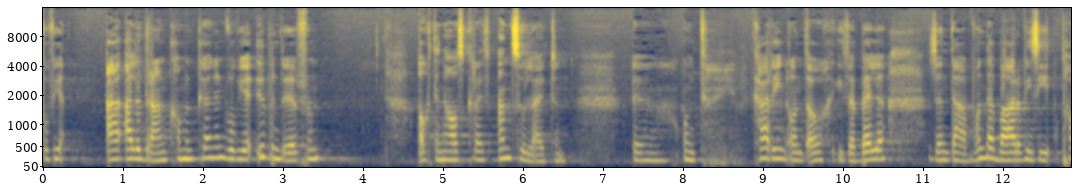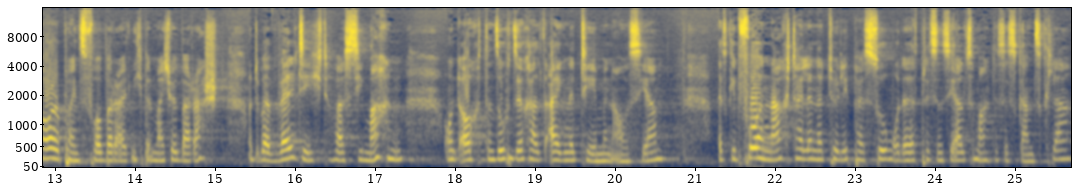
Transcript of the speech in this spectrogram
wo wir alle drankommen können, wo wir üben dürfen, auch den Hauskreis anzuleiten. Äh, und Karin und auch Isabelle sind da wunderbar, wie sie PowerPoints vorbereiten. Ich bin manchmal überrascht und überwältigt, was sie machen. Und auch dann suchen sie auch halt eigene Themen aus. Ja? Es gibt Vor- und Nachteile natürlich per Zoom oder das präsentiell zu machen, das ist ganz klar.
